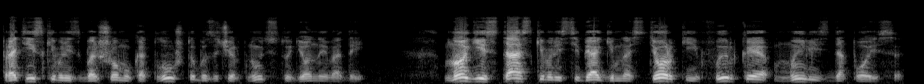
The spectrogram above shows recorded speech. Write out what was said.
протискивались к большому котлу, чтобы зачерпнуть студеной воды. Многие стаскивали с себя гимнастерки и, фыркая, мылись до пояса.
